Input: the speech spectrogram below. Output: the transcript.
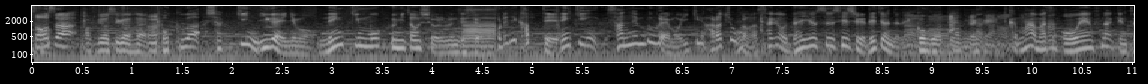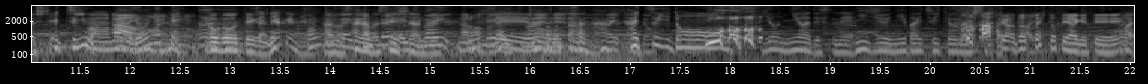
そうさ発表してください。僕は借金以外にも年金も踏み倒しておるんですよ。これで買って年金3年分ぐらいもう一気に払っちゃおうかな。佐賀を代表する選手が出てるん。だよね5号艇まあまず応援船券として次もあ400円5号艇がねあの佐賀の選手なんでなるほどねはい、はい、次ドーン4にはですね22倍ついておりました。当たった人手挙げて、はい、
